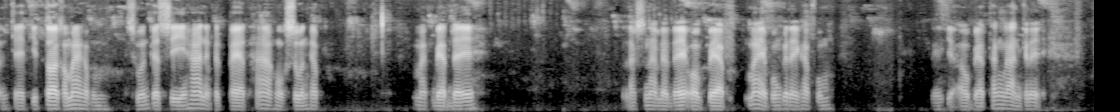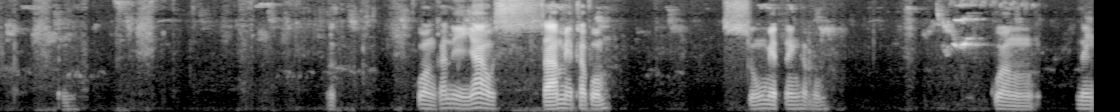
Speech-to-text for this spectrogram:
สนใจติดต่อเข้ามาครับผมศูนย์แปดสี่ห้าหนึ่งแปดแปดห้าหกศูนย์ครับ มักแบบใดลักษณะแบบใดออกแบบไม่ผมก็ได้ครับผมหรือจะเอาแบบทั้งร้านก็ได้ ว้างคันนี้ยาวสามเมตรครับผม สูงเมตรหนึ่งครับผม กว้างหนึ่ง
